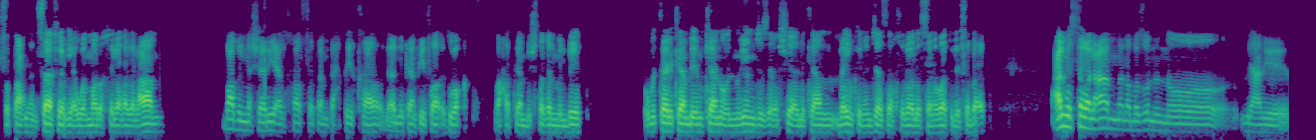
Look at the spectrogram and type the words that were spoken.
استطعنا نسافر لأول مرة خلال هذا العام. بعض المشاريع الخاصة تم تحقيقها لأنه كان في فائض وقت واحد كان بيشتغل من البيت. وبالتالي كان بإمكانه إنه ينجز الأشياء اللي كان لا يمكن إنجازها خلال السنوات اللي سبقت على المستوى العام أنا بظن إنه يعني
